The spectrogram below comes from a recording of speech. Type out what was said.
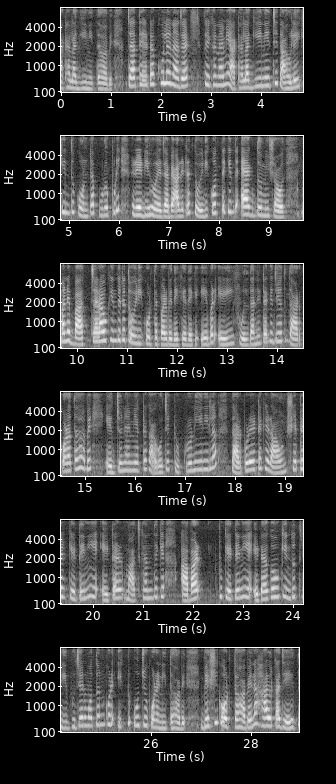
আঠা লাগিয়ে নিতে হবে। যাতে এটা খুলে না যায়। তো এখানে আমি আঠা লাগিয়ে নিচ্ছি তাহলেই কিন্তু কোনটা পুরোপুরি রেডি হয়ে যাবে। আর এটা তৈরি করতে কিন্তু একদমই সহজ। মানে বাচ্চারাও কিন্তু এটা তৈরি করতে পারবে দেখে দেখে। এবার এই ফুলদানিটাকে যেহেতু দাঁড় করাতে হবে, এর জন্য আমি একটা কাগজের টুকরো নিয়ে নিলাম। তারপরে এটাকে রাউন্ড শেপের কেটে নিয়ে এটার মাঝখান থেকে আবার একটু কেটে নিয়ে এটাকেও কিন্তু ত্রিভুজের মতন করে একটু উঁচু করে নিতে হবে। বেশি করতে হবে না, হালকা যেহেতু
